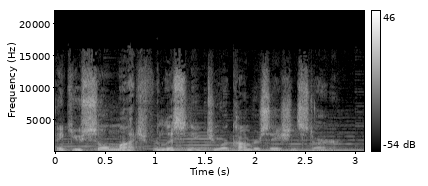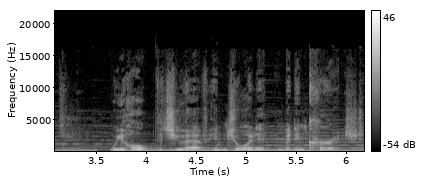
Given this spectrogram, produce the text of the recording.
Thank you so much for listening to our conversation starter. We hope that you have enjoyed it and been encouraged.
